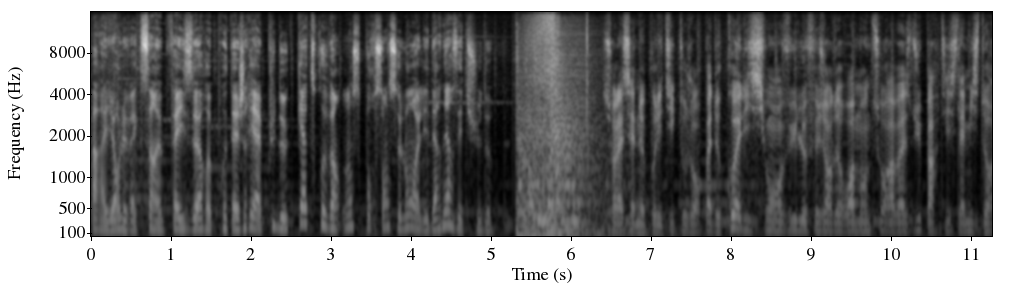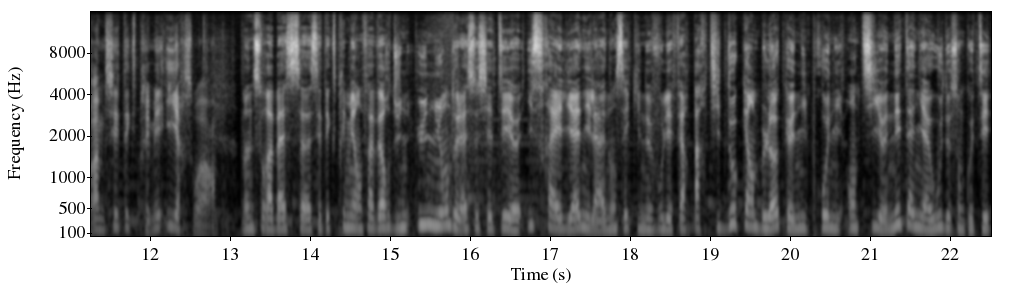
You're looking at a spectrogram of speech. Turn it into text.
Par ailleurs, le vaccin Pfizer protégerait à plus de 91% selon les dernières études. Sur la scène politique, toujours pas de coalition en vue. Le faiseur de roi Mansour Abbas du parti islamiste RAM s'est exprimé hier soir. Mansour Abbas euh, s'est exprimé en faveur d'une union de la société euh, israélienne. Il a annoncé qu'il ne voulait faire partie d'aucun bloc, ni pro ni anti-Netanyahou. De son côté,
